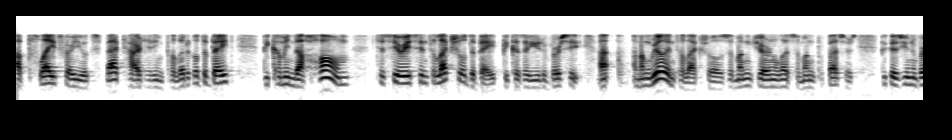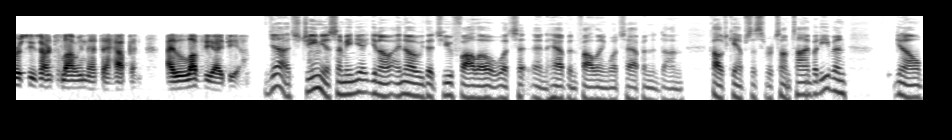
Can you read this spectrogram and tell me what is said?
a place where you expect hard hitting political debate, becoming the home to serious intellectual debate because our university, uh, among real intellectuals, among journalists, among professors, because universities aren't allowing that to happen. I love the idea. Yeah, it's genius. I mean, you, you know, I know that you follow what's and have been following what's happened on college campuses for some time, but even you know,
